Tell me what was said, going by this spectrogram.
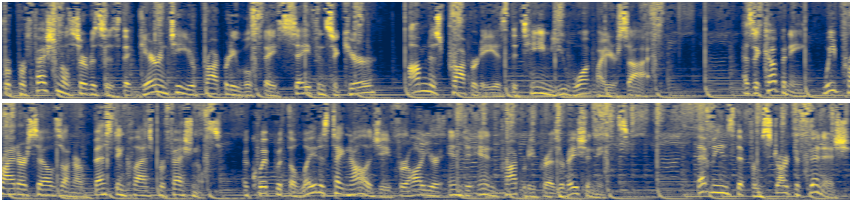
For professional services that guarantee your property will stay safe and secure, Omnis Property is the team you want by your side. As a company, we pride ourselves on our best in class professionals, equipped with the latest technology for all your end to end property preservation needs. That means that from start to finish,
